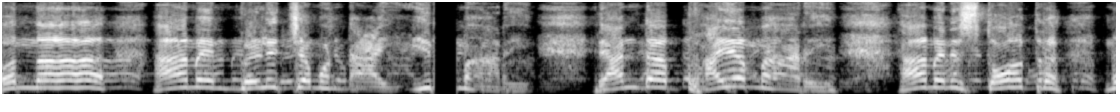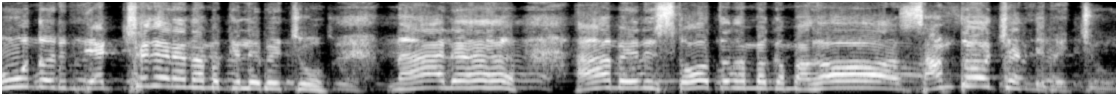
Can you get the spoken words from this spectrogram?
ഒന്ന് ആമൻ വെളിച്ചമുണ്ടായി. ഇത് മാറി. രണ്ട് ഭയം മാറി. ആമന് സ്തോത്രം. മൂന്നൊരു രക്ഷകനെ നമുക്ക് ലഭിച്ചു. നാല് ആമന് സ്തോത്രം നമുക്ക് മഹാ സന്തോഷം ലഭിച്ചു.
